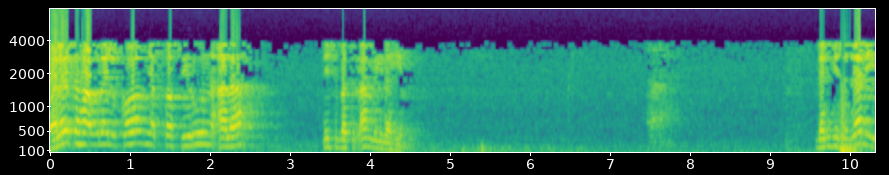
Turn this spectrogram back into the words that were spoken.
Walaita haulail qaum yaktasirun ala nisbatul amri ilahim. Dan bisa jadi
